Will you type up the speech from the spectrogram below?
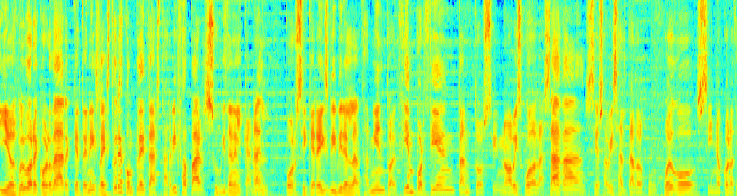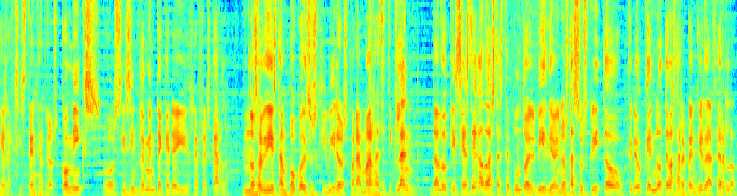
Y os vuelvo a recordar que tenéis la historia completa hasta Rift Apart subida en el canal, por si queréis vivir el lanzamiento al 100%, tanto si no habéis jugado la saga, si os habéis saltado algún juego, si no conocíais la existencia de los cómics, o si simplemente queréis refrescarla. No os olvidéis tampoco de suscribiros para más Ratchet Clank, dado que si has llegado hasta este punto del vídeo y no estás suscrito, creo que no te vas a arrepentir de hacerlo.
